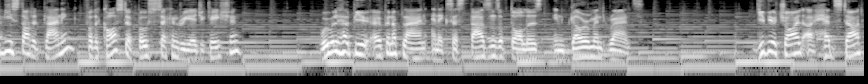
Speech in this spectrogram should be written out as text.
Have you started planning for the cost of post secondary education? We will help you open a plan and access thousands of dollars in government grants. Give your child a head start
